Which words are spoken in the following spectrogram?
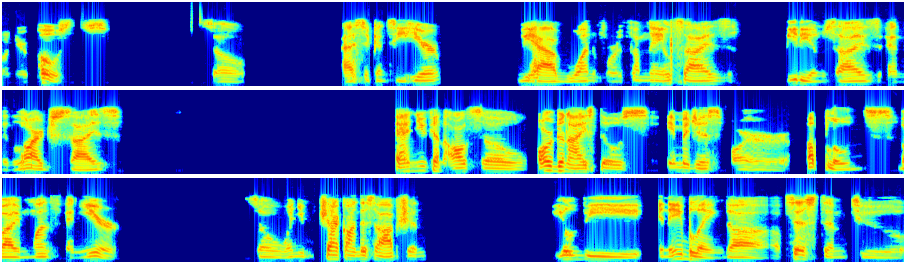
on your posts. So, as you can see here, we have one for thumbnail size, medium size, and then large size and you can also organize those images or uploads by month and year. So when you check on this option, you'll be enabling the system to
